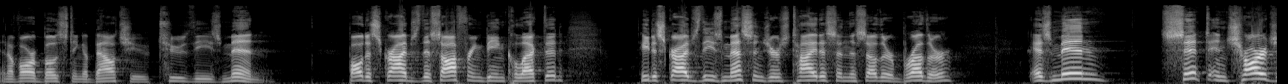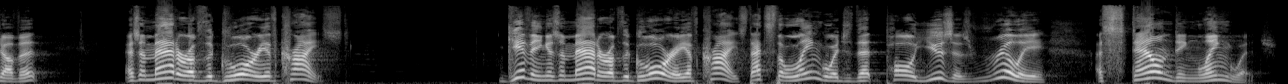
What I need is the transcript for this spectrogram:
and of our boasting about you to these men. Paul describes this offering being collected. He describes these messengers, Titus and this other brother, as men sent in charge of it as a matter of the glory of Christ. Giving is a matter of the glory of Christ. That's the language that Paul uses. Really astounding language.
